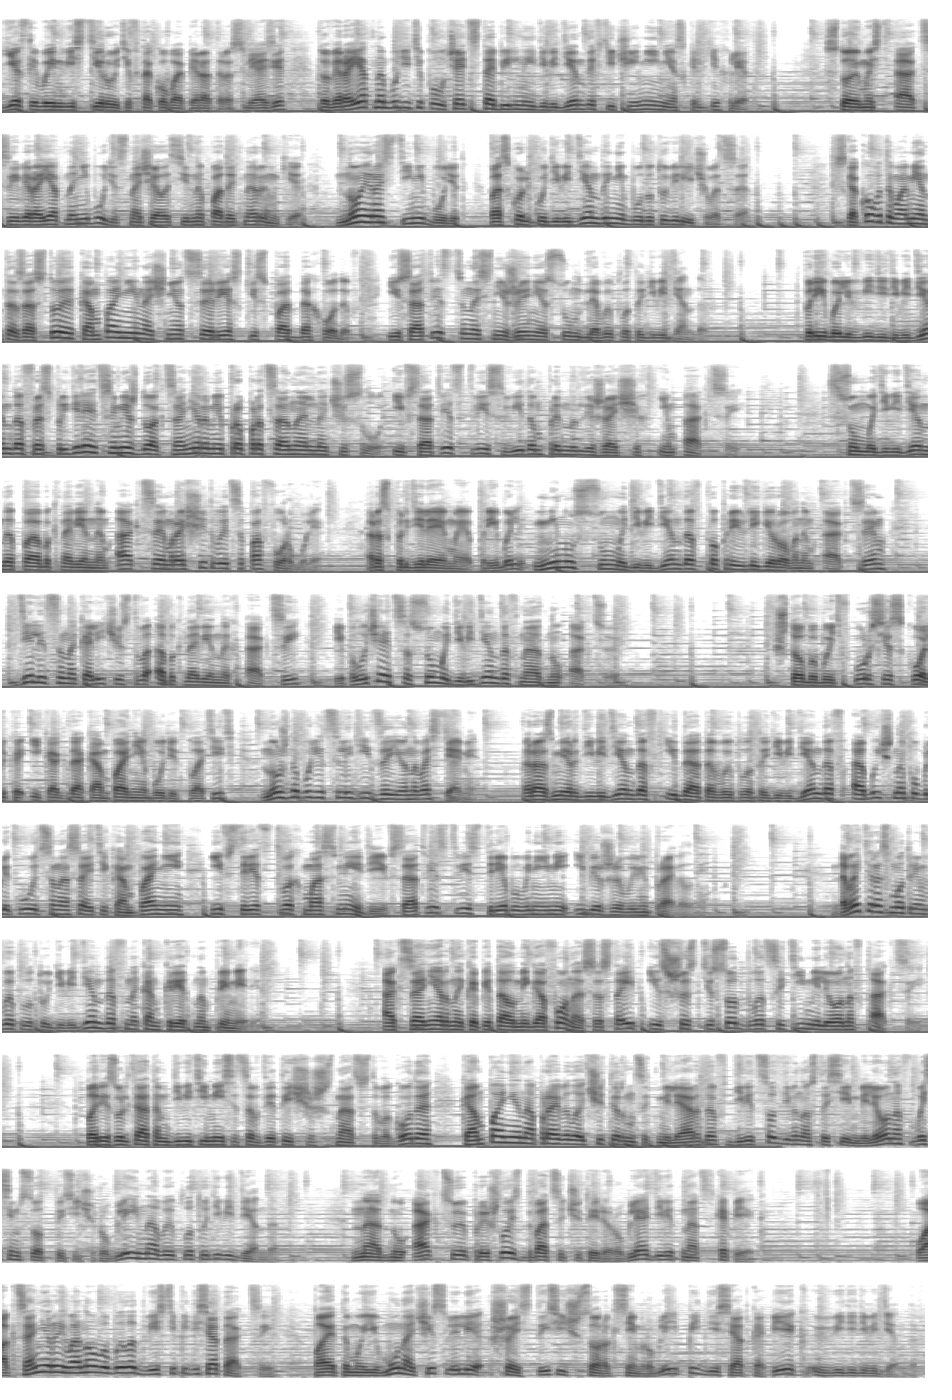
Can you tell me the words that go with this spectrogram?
Если вы инвестируете в такого оператора связи, то, вероятно, будете получать стабильные дивиденды в течение нескольких лет. Стоимость акций, вероятно, не будет сначала сильно падать на рынке, но и расти не будет, поскольку дивиденды не будут увеличиваться. С какого-то момента застоя компании начнется резкий спад доходов и, соответственно, снижение сумм для выплаты дивидендов. Прибыль в виде дивидендов распределяется между акционерами пропорционально числу и в соответствии с видом принадлежащих им акций. Сумма дивиденда по обыкновенным акциям рассчитывается по формуле. Распределяемая прибыль минус сумма дивидендов по привилегированным акциям делится на количество обыкновенных акций и получается сумма дивидендов на одну акцию. Чтобы быть в курсе, сколько и когда компания будет платить, нужно будет следить за ее новостями. Размер дивидендов и дата выплаты дивидендов обычно публикуются на сайте компании и в средствах масс-медиа в соответствии с требованиями и биржевыми правилами. Давайте рассмотрим выплату дивидендов на конкретном примере. Акционерный капитал Мегафона состоит из 620 миллионов акций. По результатам 9 месяцев 2016 года компания направила 14 миллиардов 997 миллионов 800 тысяч рублей на выплату дивидендов. На одну акцию пришлось 24 рубля 19 копеек. У акционера Иванова было 250 акций, поэтому ему начислили 6047 рублей 50 копеек в виде дивидендов.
